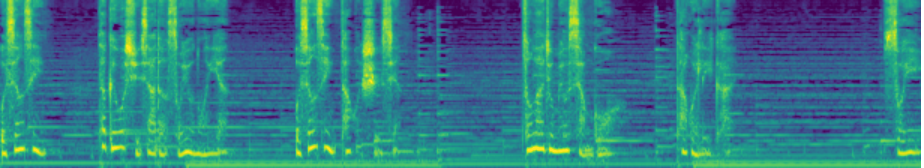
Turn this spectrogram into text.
我相信他给我许下的所有诺言，我相信他会实现，从来就没有想过他会离开。所以，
